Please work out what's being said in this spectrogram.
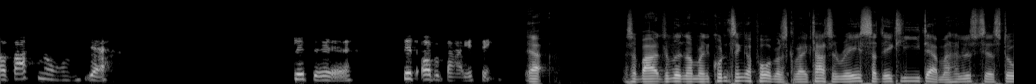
Og bare sådan nogle, ja, lidt, øh, lidt op bakke ting. Ja. Altså bare, du ved, når man kun tænker på, at man skal være klar til race, så det er ikke lige der, man har lyst til at stå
